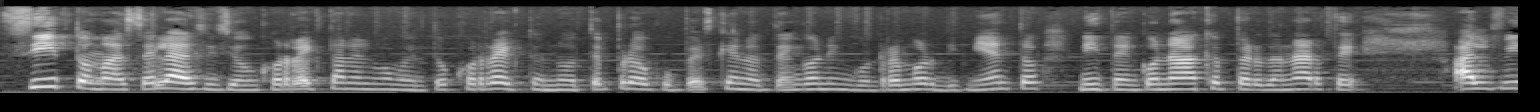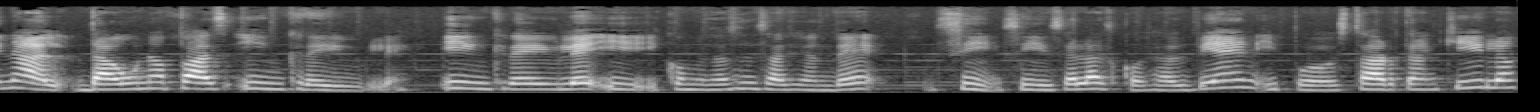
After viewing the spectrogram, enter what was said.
sí tomaste la decisión correcta en el momento correcto, no te preocupes que no tengo ningún remordimiento ni tengo nada que perdonarte. Al final da una paz increíble, increíble y, como esa sensación de sí, sí hice las cosas bien y puedo estar tranquilo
